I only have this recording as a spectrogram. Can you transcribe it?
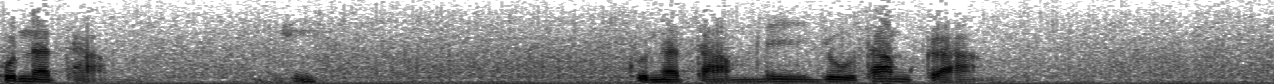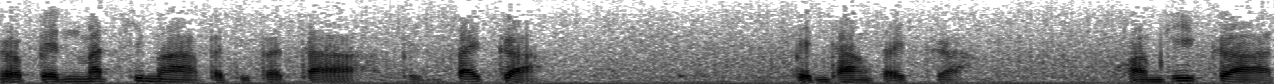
คุณธรรม คุณธรรมนี่อยู่ท่ามกลาง ก็เป็นมัชฌิมาปฏิปทาเป็นสายกลาง เป็นทางสายกลาง ความที่กราด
